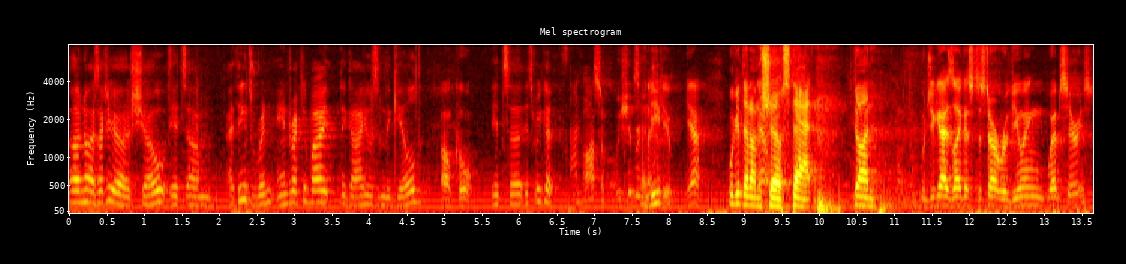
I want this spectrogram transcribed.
Uh, no, it's actually a show. It's um, I think it's written and directed by the guy who's in the Guild. Oh, cool. It's uh, it's pretty good. Awesome. We should. Sandeep? Thank you. Yeah. We'll get that on the Yeah. show. Stat. Done. Would you guys like us to start reviewing web series?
